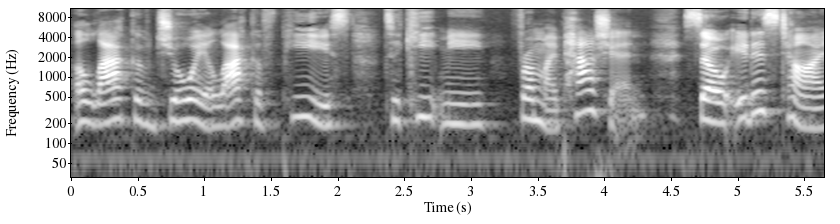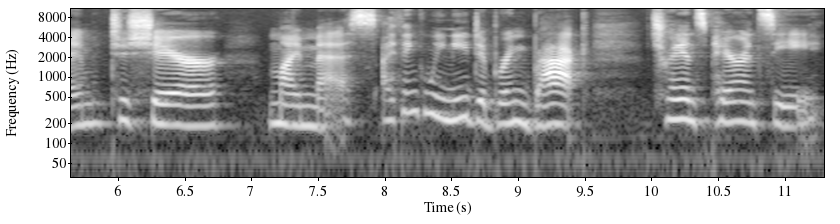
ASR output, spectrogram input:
A lack of joy, a lack of peace to keep me from my passion. So it is time to share my mess. I think we need to bring back transparency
